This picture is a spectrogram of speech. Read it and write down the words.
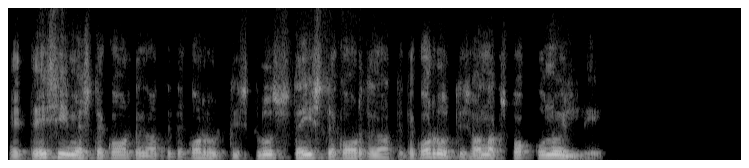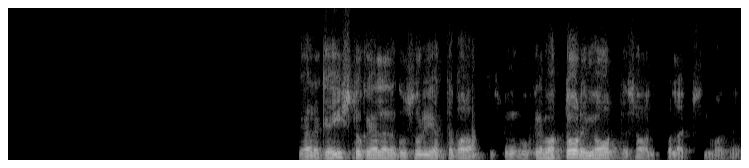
et esimeste koordinaatide korrutis pluss teiste koordinaatide korrutis annaks kokku nulli. Ja ärge istuge jälle nagu surijate palatis, nagu krematooriumi ootesaalis oleks niimoodi.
